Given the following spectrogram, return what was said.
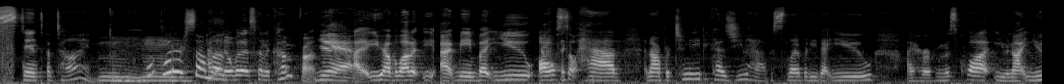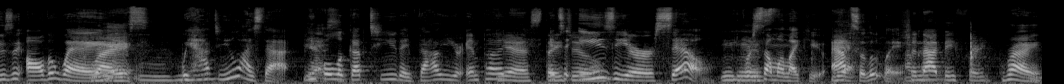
stint of time. Mm-hmm. Mm-hmm. What, what are some I don't know where that's going to come from. Yeah. I- you have a lot of, I mean, but you also have an opportunity because you have a celebrity that you, I heard from Miss Quad, you're not using all the way. Right. We mm-hmm. have to utilize that. People Yes. look up to you, they value your input. Yes, they it's do. an easier sell for someone like you. Absolutely. should not be free? Right.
